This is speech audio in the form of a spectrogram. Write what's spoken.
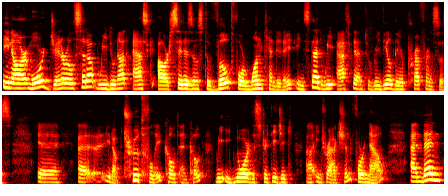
in our more general setup, we do not ask our citizens to vote for one candidate. Instead, we ask them to reveal their preferences, uh, uh, you know, truthfully, quote unquote. We ignore the strategic uh, interaction for now. And then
